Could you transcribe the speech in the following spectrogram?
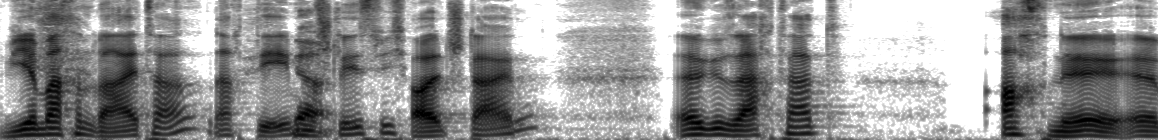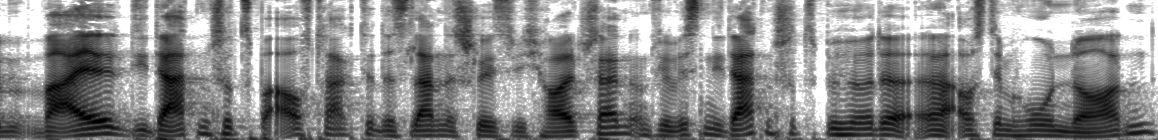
Wir machen weiter, nachdem ja. Schleswig-Holstein äh, gesagt hat, ach nee, äh, weil die Datenschutzbeauftragte des Landes Schleswig-Holstein, und wir wissen, die Datenschutzbehörde äh, aus dem hohen Norden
